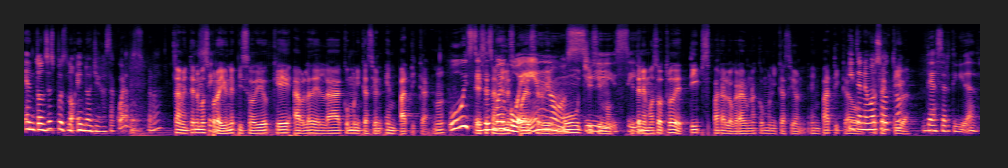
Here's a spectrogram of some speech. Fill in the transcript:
entonces pues no, no llegas a acuerdos, ¿verdad? También tenemos por ahí un episodio que habla de la comunicación empática, ¿no? Uy, sí, ese, es muy bueno. muchísimo. y tenemos otro de tips para lograr una comunicación empática. Y tenemos otro de asertividad.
